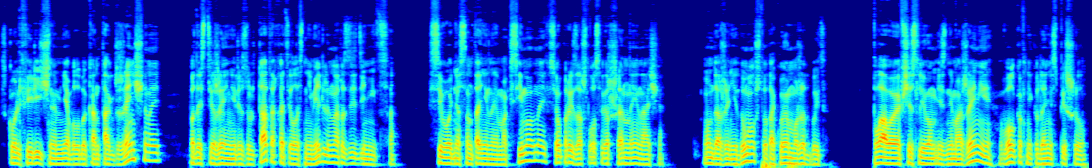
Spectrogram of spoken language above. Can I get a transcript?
Сколь феричным не был бы контакт с женщиной, по достижении результата хотелось немедленно разъединиться. Сегодня с Антониной Максимовной все произошло совершенно иначе. Он даже не думал, что такое может быть. Плавая в счастливом изнеможении, Волков никуда не спешил.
